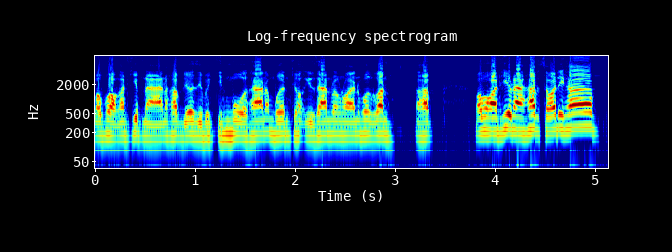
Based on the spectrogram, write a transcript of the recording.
มาพอกันคลิปหน้านะครับเดี๋ยวสิไปกินหมูกระทะน้ำเพลินช่องอีสานบางน้อยน้ำเพลินก่อนนะครับมาพอกันคลิปหน้าครับ สวัสดีครับ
